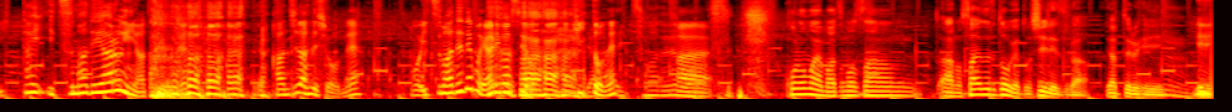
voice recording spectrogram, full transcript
一体いつまでやるんやっていうね感じなんでしょうね。もういつまででもやりますよ。はいはいはいきっとね。いつまででも。はこの前松本さんあのさえずり峠とシリーズがやってる日うんいええ。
